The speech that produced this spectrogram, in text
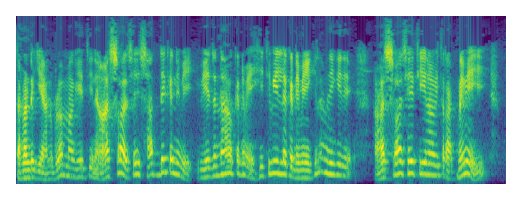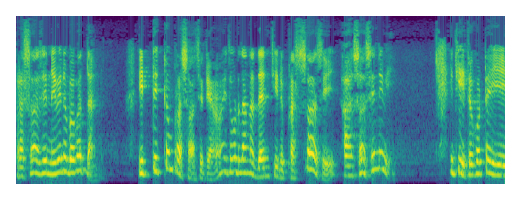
තමන්ට කියන්න බලන්න මගේ තියෙන ආස්වාසේ සද්දක නෙවෙයි වේදනාවක නෙවෙයි හිතවිල්ලක නෙවෙයි කියලා මේකේ ආස්වාසේ තියෙන විතරක් නෙවෙයි ප්‍රසවාසයේ නෙවෙන බවක් දන්න. ඉත් එක්කම ප්‍රසවාසයට යනවා. එතකොට දන්න දැන් තියෙන ප්‍රසවාසේ ආස්වාසේ නෙවෙයි. ඉතින් එතකොට මේ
